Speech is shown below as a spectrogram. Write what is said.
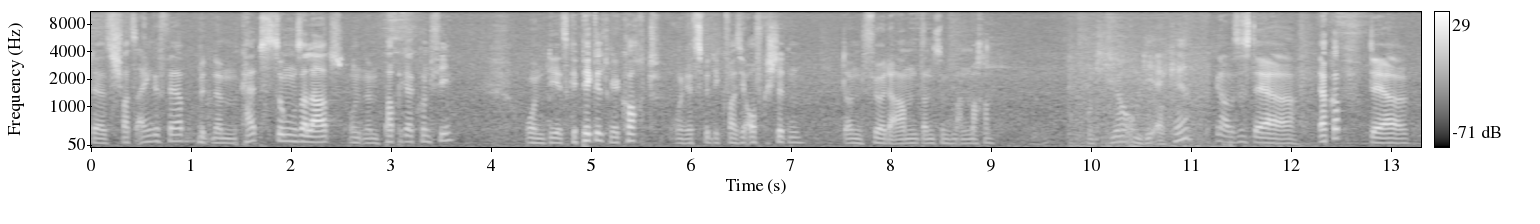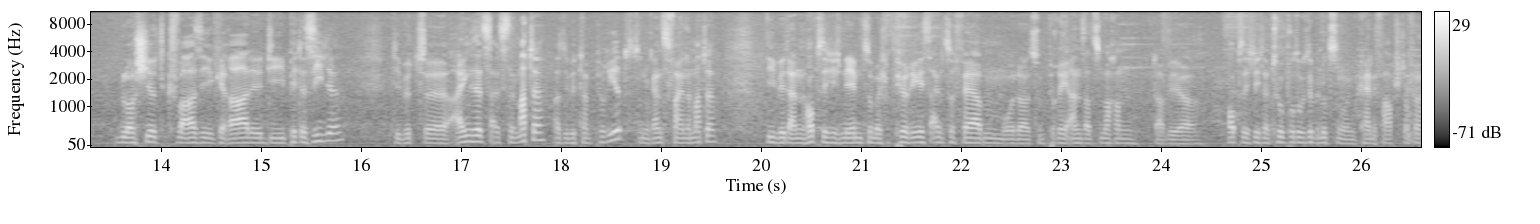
der ist schwarz eingefärbt, mit einem Kalbszungensalat und einem Paprikakonfit. Und die ist gepickelt und gekocht und jetzt wird die quasi aufgeschnitten, dann für den Abend dann zum Anmachen. Und hier um die Ecke? Genau, das ist der Jakob, der blanchiert quasi gerade die Petersilie. Die wird äh, eingesetzt als eine Matte, also die wird dann püriert, so eine ganz feine Matte, die wir dann hauptsächlich nehmen, zum Beispiel Pürees einzufärben oder zum Püree-Ansatz machen, da wir hauptsächlich Naturprodukte benutzen und keine Farbstoffe.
